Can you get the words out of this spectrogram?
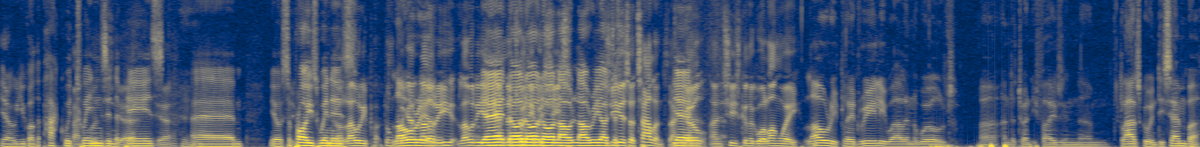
you know, you got the Packwood twins in the yeah, pairs. Yeah. Um, you know, surprise You know, winners. Lowry, don't Lowry, uh, forget Lowry. Lowry yeah, no, 20, no, no, she's- Lowry. I She just is a talent, that Yeah. girl, and she's going to go a long way. Lowry played really well in the World uh, Under 25s in um, Glasgow in December.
